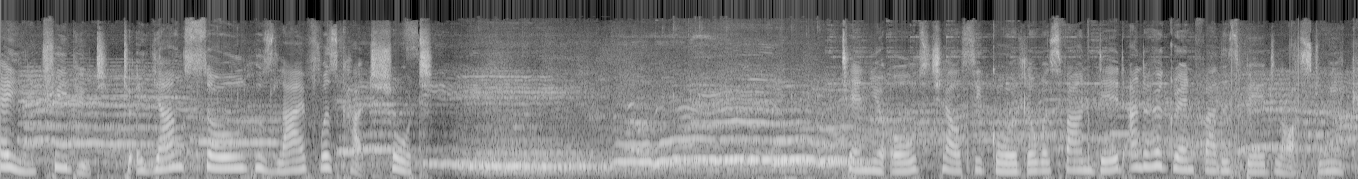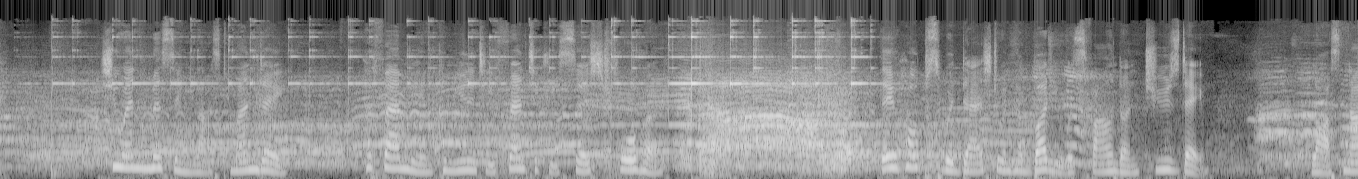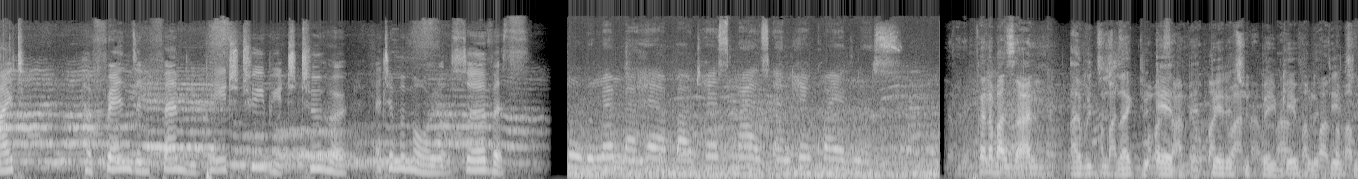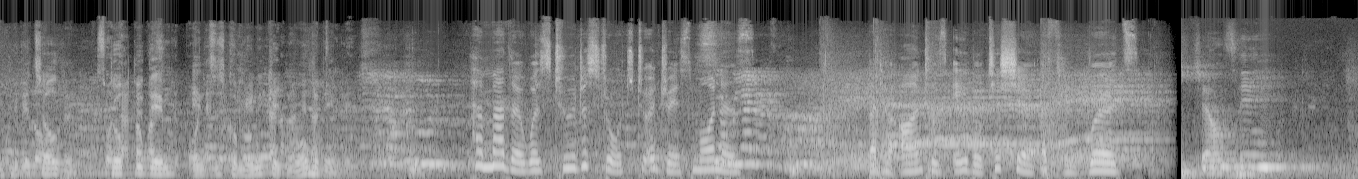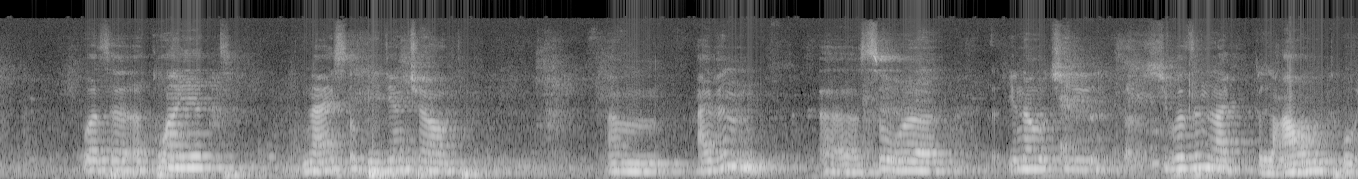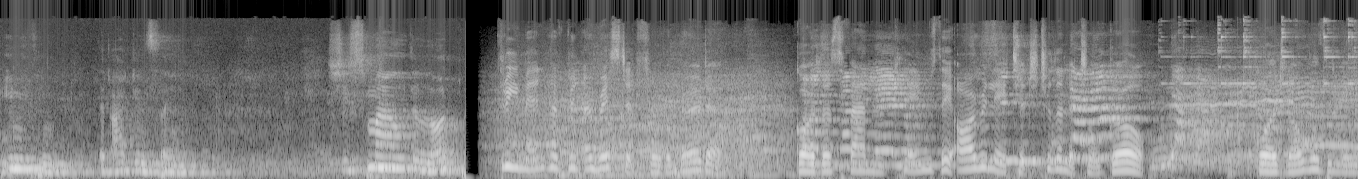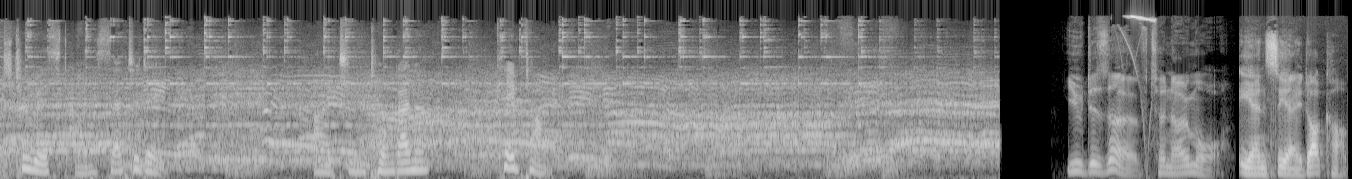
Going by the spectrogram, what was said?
paying tribute to a young soul whose life was cut short. 10-year-old Chelsea Godlo was found dead under her grandfather's bed last week. She went missing last Monday. Her family and community frantically searched for her. Their hopes were dashed when her body was found on Tuesday. Last night, her friends and family paid tribute to her at a memorial service. To remember her about her smiles and her quietness. I would just like to add that parents should pay careful attention to their children, talk to them and just communicate more with them. Her mother was too distraught to address mourners, but her aunt was able to share a few words. Chelsea was a, a quiet, nice, obedient child. Um, I even uh, saw her, you know, she, she wasn't like loud or anything that I can say. She smiled a lot. Three men have been arrested for the murder. Godlo's family claims they are related to the little girl. Godlo will be laid to rest on Saturday. Athi Mtongana, Cape Town. You deserve to know more. ENCA.com.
